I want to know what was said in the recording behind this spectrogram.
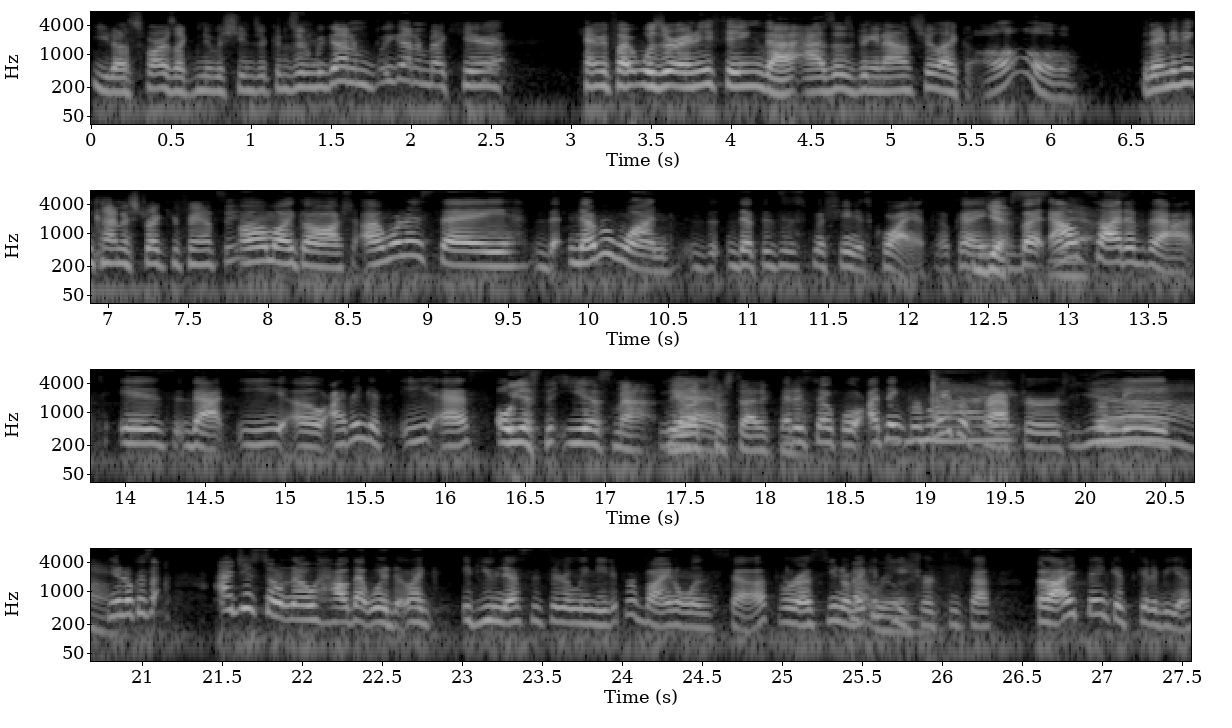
you know, as far as like new machines are concerned. We got them, we got them back here. Cameo 5, was there anything that as it was being announced, you're like, oh, did anything kind of strike your fancy? Oh my gosh, I want to say th- number one th- that this machine is quiet, okay? Yes, But yeah. outside of that is that EO. I think it's ES. oh yes, the ES mat, the Yes, electrostatic That mat. is so cool. I think for paper Right, crafters, for me, you know, because I just don't know how that would like if you necessarily need it for vinyl and stuff for us, you know, Not making really. T-shirts and stuff. But I think it's going to be a,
